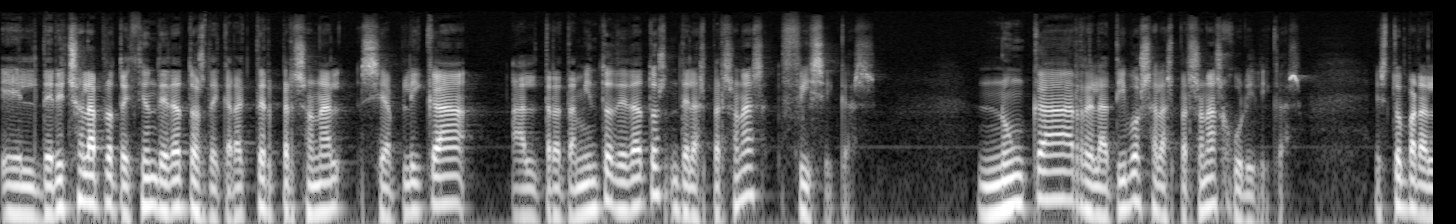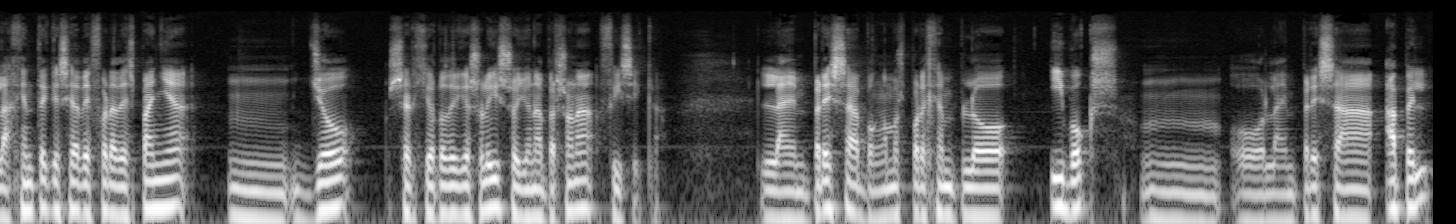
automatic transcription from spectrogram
El derecho a la protección de datos de carácter personal se aplica al tratamiento de datos de las personas físicas, nunca relativos a las personas jurídicas. Esto para la gente que sea de fuera de España, mmm, yo, Sergio Rodríguez Solís, soy una persona física. La empresa, pongamos por ejemplo Evox mmm, o la empresa Apple,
